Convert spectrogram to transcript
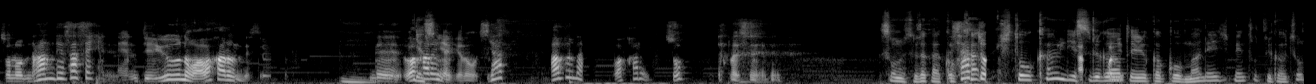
そのなんでさせへんねんっていうのは分かるんですよ。うんで、分かるんやけど、いやや危ない、分かるでしょって話だよね。そうなんですよ。だからこう人を管理する側というか、こう、マネージメントというか、ちょっ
